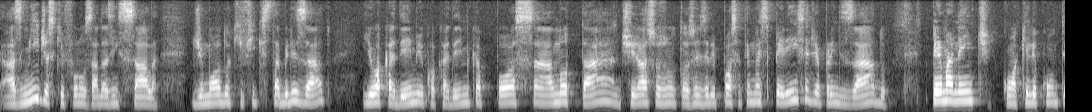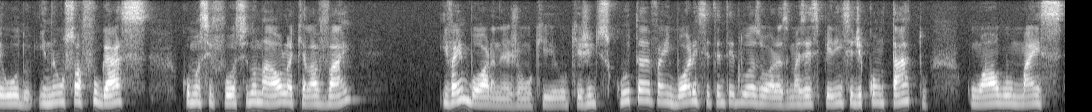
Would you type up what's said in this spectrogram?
as mídias que foram usadas em sala, de modo que fique estabilizado e o acadêmico, acadêmica possa anotar, tirar suas anotações, ele possa ter uma experiência de aprendizado permanente com aquele conteúdo e não só fugaz, como se fosse numa aula que ela vai e vai embora, né, João? O que, o que a gente escuta vai embora em 72 horas, mas a experiência de contato com algo mais,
